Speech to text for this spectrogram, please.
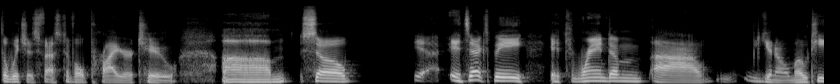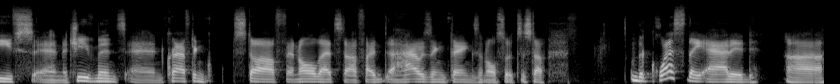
the Witches Festival prior to. Um, so yeah, it's XP, it's random, uh, you know, motifs and achievements and crafting stuff and all that stuff, I, housing things and all sorts of stuff. The quest they added uh,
